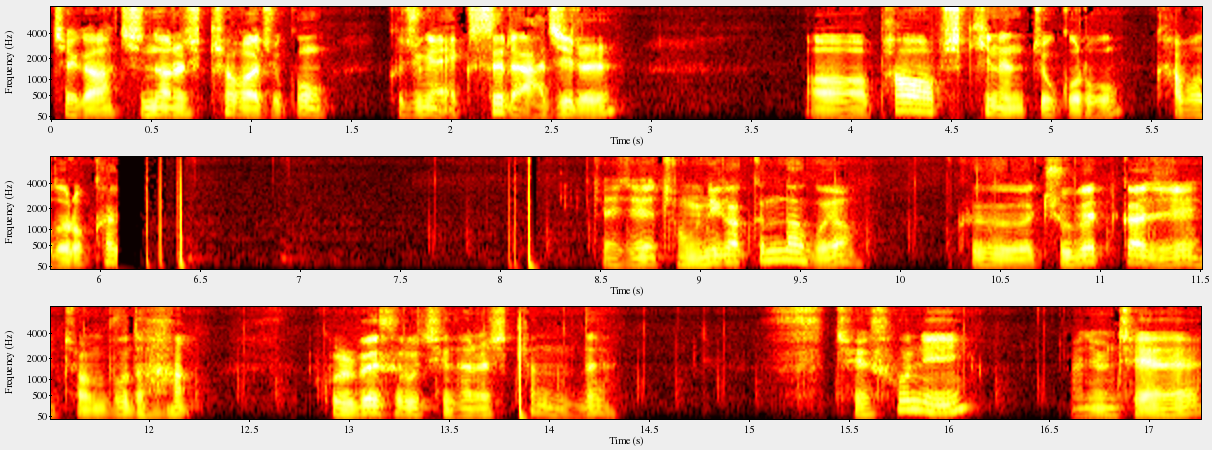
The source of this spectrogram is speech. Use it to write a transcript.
제가 진화를 시켜가지고 그 중에 X 라지를 어, 파워업 시키는 쪽으로 가보도록 할. 자, 이제 정리가 끝나고요. 그 주벳까지 전부 다 골벳으로 진화를 시켰는데 제 손이 아니면 제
